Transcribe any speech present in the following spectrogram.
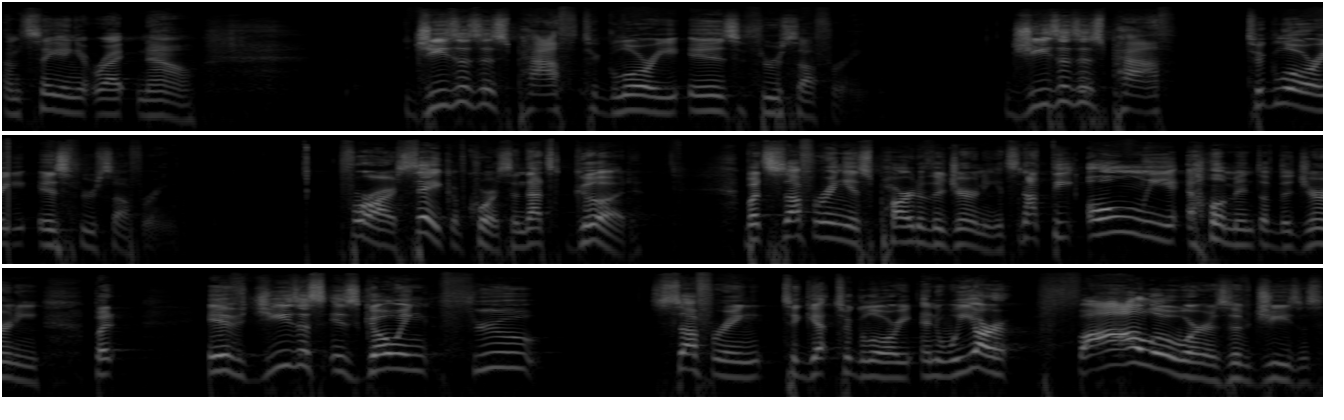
I'm saying it right now. Jesus' path to glory is through suffering. Jesus' path to glory is through suffering. For our sake, of course, and that's good. But suffering is part of the journey. It's not the only element of the journey. But if Jesus is going through suffering to get to glory, and we are followers of Jesus,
